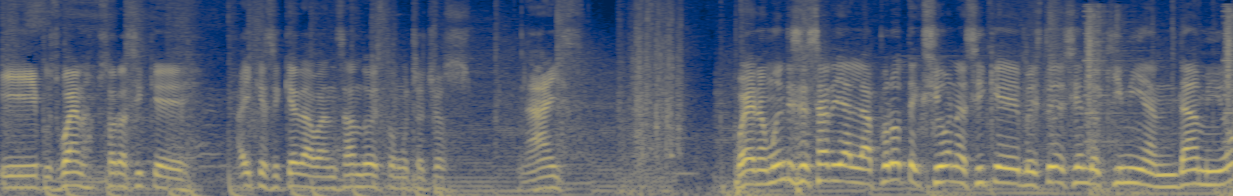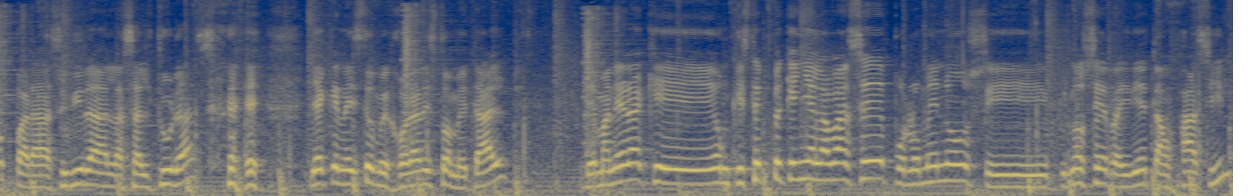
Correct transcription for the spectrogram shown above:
Y pues bueno, pues ahora sí que hay que se queda avanzando esto, muchachos. Nice. Bueno, muy necesaria la protección, así que me estoy haciendo aquí mi andamio para subir a las alturas, ya que necesito mejorar esto a metal. De manera que, aunque esté pequeña la base, por lo menos eh, pues no se raidee tan fácil.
